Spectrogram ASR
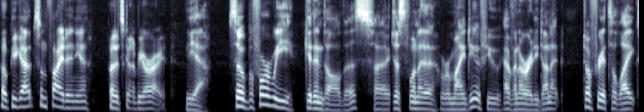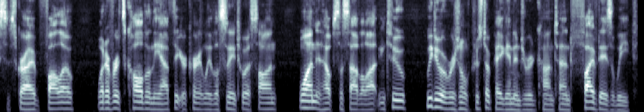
Hope you got some fight in you, but it's going to be all right. Yeah. So before we get into all this, I just want to remind you if you haven't already done it, don't forget to like, subscribe, follow, whatever it's called on the app that you're currently listening to us on. One, it helps us out a lot. And two, we do original Christopagan and Druid content five days a week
